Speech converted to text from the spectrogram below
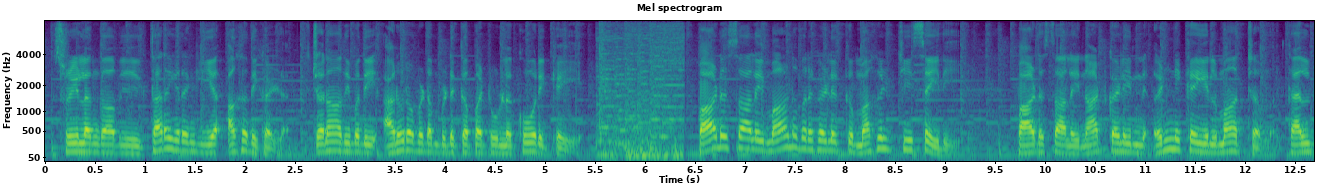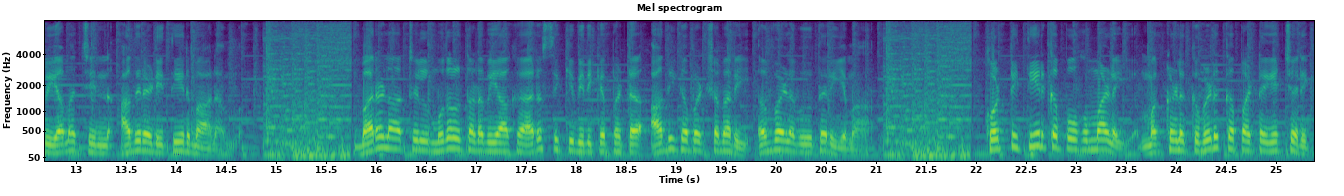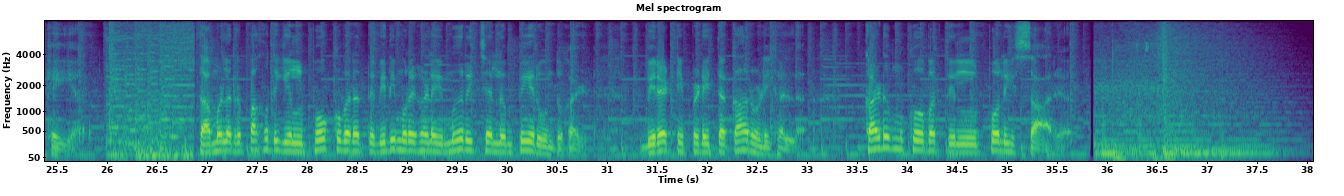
ஸ்ரீலங்காவில் தரையிறங்கிய அகதிகள் ஜனாதிபதி அனுரவிடம் விடுக்கப்பட்டுள்ள கோரிக்கை. பாடசாலை மாணவர்களுக்கு மகிழ்ச்சி செய்தி. பாடசாலை நாட்களின் எண்ணிக்கையில் மாற்றம் கல்வி அமைச்சின் அதிரடி தீர்மானம். வரலாற்றில் முதல் தடவையாக அரசுக்கு விதிக்கப்பட்ட அதிகபட்ச வரி எவ்வளவு தெரியுமா? கொட்டி தீர்க்கப் போகும் மழை மக்களுக்கு விடுக்கப்பட்ட எச்சரிக்கை. தமிழர் பகுதியில் போக்குவரத்து விதிமுறைகளை மீறிச் செல்லும் பேருந்துகள். விரட்டி பிடித்த காரொளிகள் கடும் கோபத்தில் போலீசார்.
